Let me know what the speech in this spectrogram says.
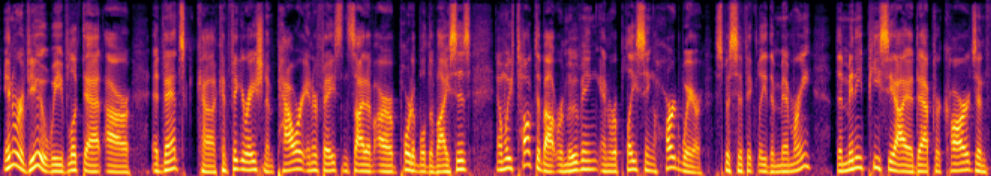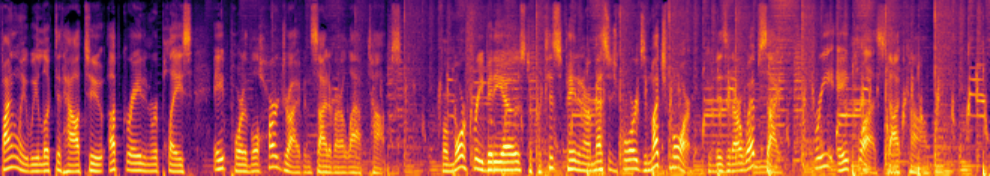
In review, we've looked at our advanced uh, configuration and power interface inside of our portable devices, and we've talked about removing and replacing hardware, specifically the memory, the mini PCI adapter cards, and finally, we looked at how to upgrade and replace a portable hard drive inside of our laptops. For more free videos, to participate in our message boards, and much more, you can visit our website, freeaplus.com.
